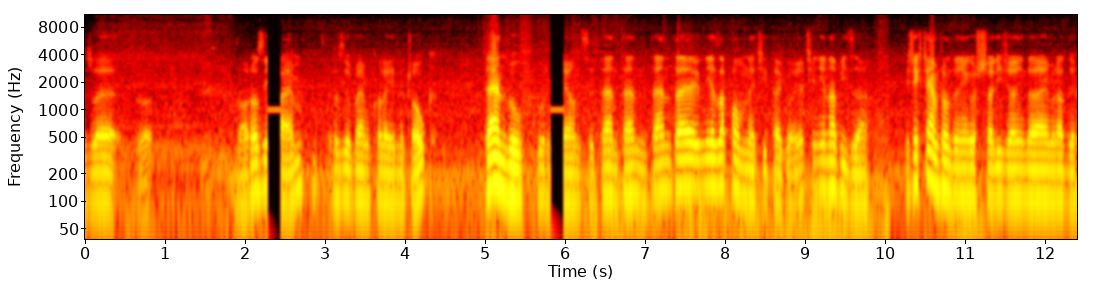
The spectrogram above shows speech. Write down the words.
że... No, rozjebałem. Rozjebałem kolejny czołg. Ten był wkurwiający. Ten, ten, ten, ten. Nie zapomnę ci tego. Ja cię nienawidzę. Ja nie chciałem tam do niego strzelić, ale nie dałem rady.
